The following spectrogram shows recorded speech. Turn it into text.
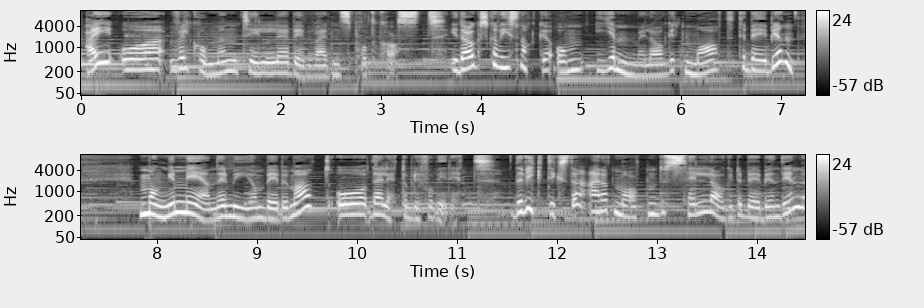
Hei og velkommen til Babyverdens podkast. I dag skal vi snakke om hjemmelaget mat til babyen. Mange mener mye om babymat, og det er lett å bli forvirret. Det viktigste er at maten du selv lager til babyen din,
